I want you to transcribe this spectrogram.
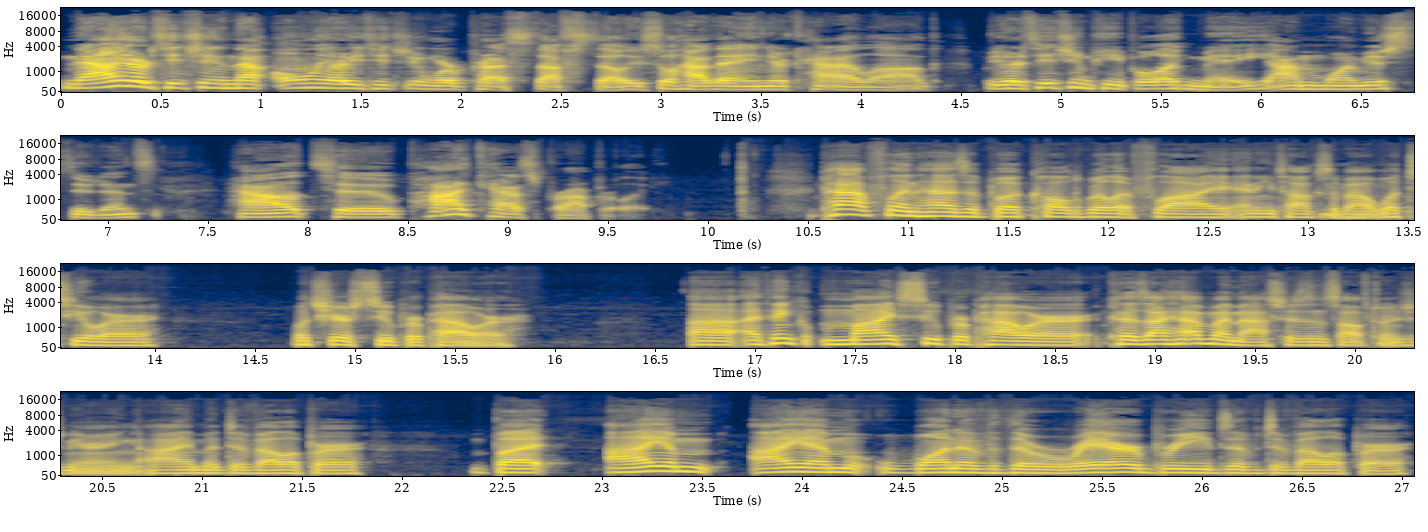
now you're teaching. Not only are you teaching WordPress stuff, still you still have that in your catalog, you're teaching people like me. I'm one of your students how to podcast properly. Pat Flynn has a book called Will It Fly, and he talks about Mhm. what's your what's your superpower. Uh, I think my superpower, because I have my master's in software engineering, I'm a developer, but I am I am one of the rare breeds of developer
